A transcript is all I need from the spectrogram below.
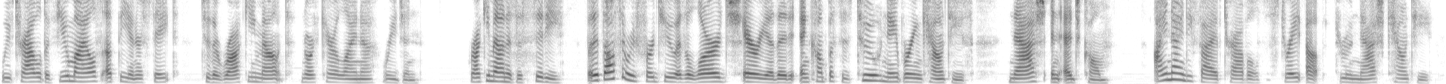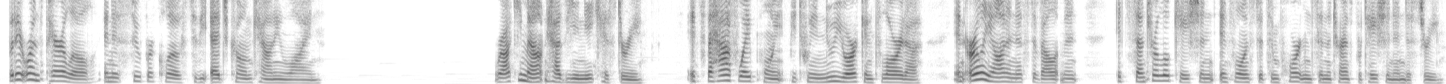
we've traveled a few miles up the interstate to the Rocky Mount, North Carolina region. Rocky Mount is a city but it's also referred to as a large area that encompasses two neighboring counties, Nash and Edgecombe. I 95 travels straight up through Nash County, but it runs parallel and is super close to the Edgecombe County line. Rocky Mount has a unique history. It's the halfway point between New York and Florida, and early on in its development, its central location influenced its importance in the transportation industry.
